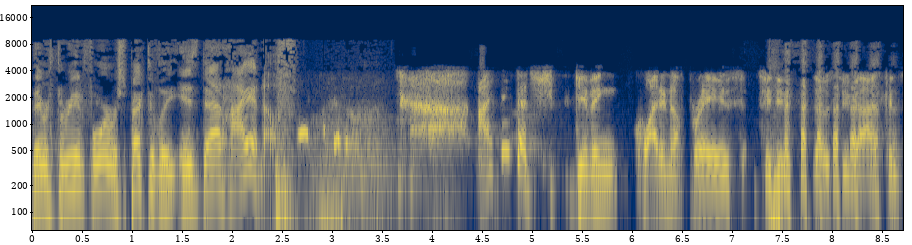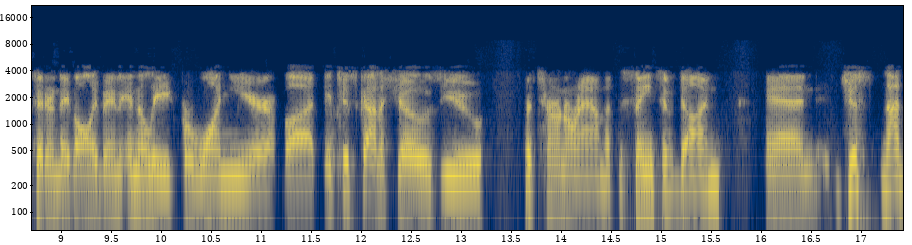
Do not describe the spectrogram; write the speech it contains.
they were three and four respectively? Is that high enough? I think that's giving quite enough praise to do, those two guys, considering they've only been in the league for one year. But it just kind of shows you the turnaround that the Saints have done, and just not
